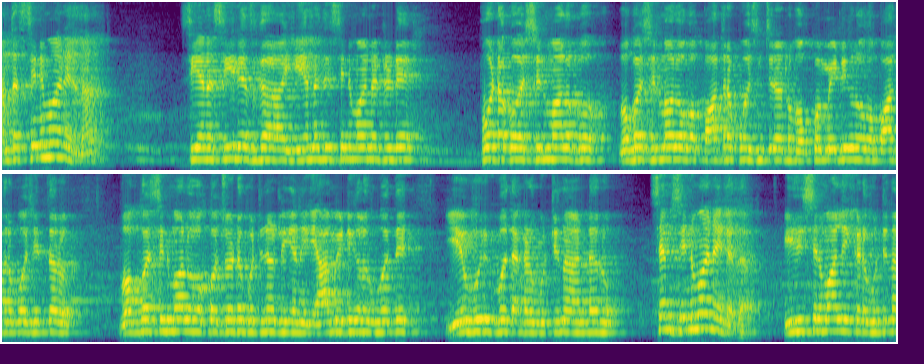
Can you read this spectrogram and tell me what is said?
అంత సినిమానేనా? ఈయన సీరియస్గా ఈయనది సినిమా అన్నట్టుండే పూటకో సినిమాలకు ఒక్కో సినిమాలో ఒక పాత్ర పోషించినట్లు ఒక్కో మీటింగ్లో ఒక పాత్ర పోషిస్తారు. ఒక్కో సినిమాలో ఒక్కో చోట పుట్టినట్లు ఈయన యా మీటింగ్లకు పోతే ఏ ఊరికి పోతే అక్కడ పుట్టినా అంటారు. సేమ్ సినిమానే కదా. ఇది సినిమాలు ఇక్కడ పుట్టిన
